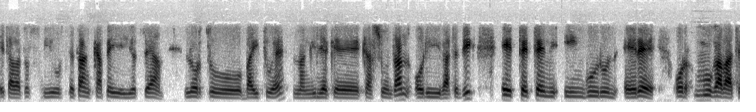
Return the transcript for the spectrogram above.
eta batoz bi urtetan KPI jotzea lortu baitu, eh, langilek e, kasu honetan, hori batetik, eteten ingurun ere, hor muga bat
